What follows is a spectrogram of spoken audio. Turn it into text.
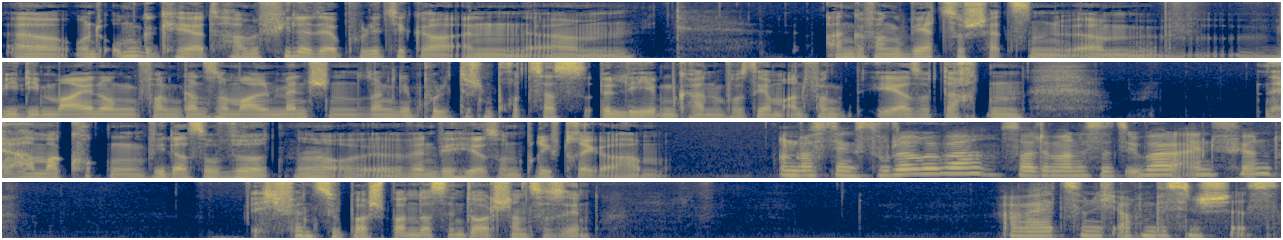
äh, und umgekehrt haben viele der Politiker ein ähm, angefangen wertzuschätzen, ähm, wie die Meinung von ganz normalen Menschen sozusagen den politischen Prozess beleben kann, wo sie am Anfang eher so dachten, ja, mal gucken, wie das so wird, ne, wenn wir hier so einen Briefträger haben. Und was denkst du darüber? Sollte man das jetzt überall einführen? Ich fände es super spannend, das in Deutschland zu sehen. Aber hättest du nicht auch ein bisschen Schiss?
